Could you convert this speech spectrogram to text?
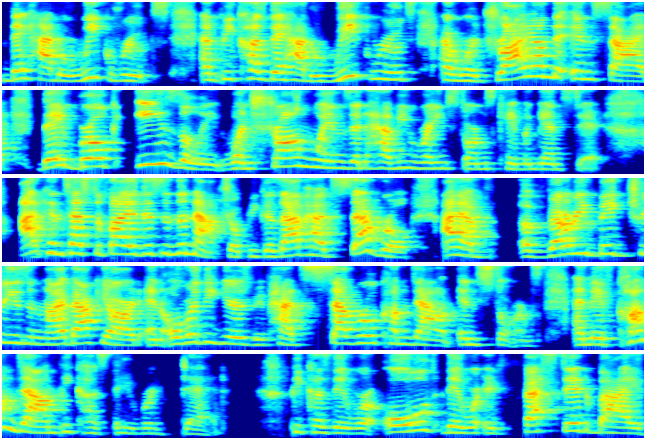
They had weak roots. And because they had weak roots and were dry on the inside, they broke easily when strong winds and heavy rainstorms came against it. I can testify this in the natural because I've had several. I have a very big trees in my backyard. And over the years, we've had several come down in storms. And they've come down because they were dead because they were old, they were infested by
